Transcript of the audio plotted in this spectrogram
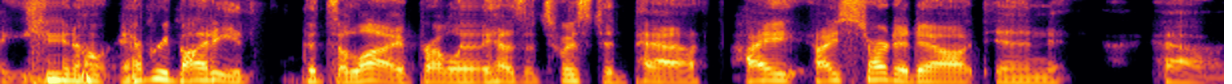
you know everybody that's alive probably has a twisted path. I I started out in uh,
